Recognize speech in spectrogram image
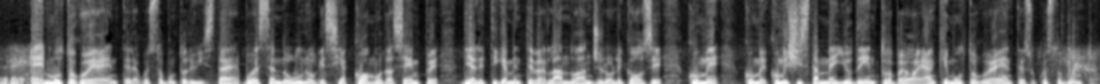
è molto coerente da questo punto di vista, eh. pur essendo uno che si accomoda sempre dialetticamente parlando, Angelo, le cose come, come, come, ci sta meglio dentro, però è anche molto coerente su questo punto.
